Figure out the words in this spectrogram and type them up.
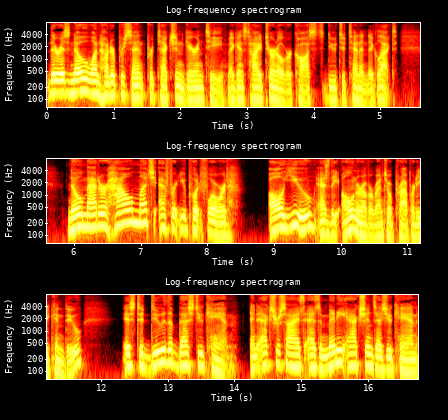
There is no 100% protection guarantee against high turnover costs due to tenant neglect. No matter how much effort you put forward, all you, as the owner of a rental property, can do is to do the best you can and exercise as many actions as you can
